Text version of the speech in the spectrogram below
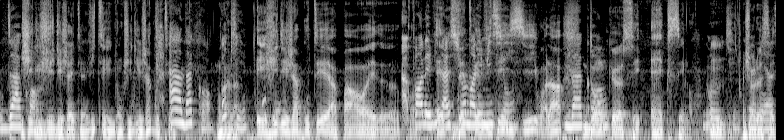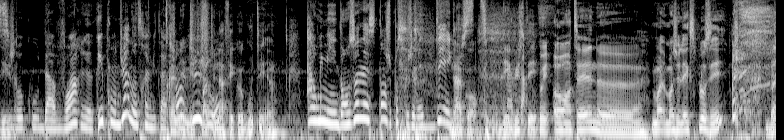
D'accord. J'ai déjà été invité, donc j'ai déjà goûté. Ah, d'accord. Voilà. Ok. Et j'ai déjà goûté à part, euh, À part l'invitation dans l'émission. ici, voilà. D'accord. Donc euh, c'est excellent. Mm. Je Ben, le sais Merci déjà. beaucoup d'avoir répondu à notre Très invitation bien, mais du toi tu jour. n'as fait que goûter. Hein. Ah oui, mais dans un instant, je pense que je vais déguster. D'accord, déguster. Oui, hors antenne, euh, moi, moi je l'ai explosé. Ben,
